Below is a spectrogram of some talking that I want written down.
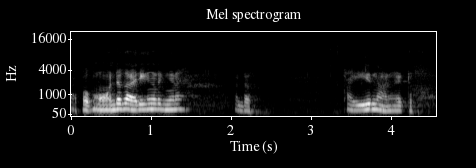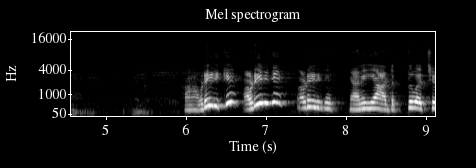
അപ്പോൾ മോന്റെ കാര്യങ്ങളിങ്ങനെ കണ്ടോ? കഴിയുന്നതാണ് കേട്ടോ. ആ അവിടെ ഇരിക്ക് അവിടെ ഇരിക്ക് അവിടെ ഇരിക്ക്. ഞാൻ ഈ അടുത്ത് വെച്ച്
